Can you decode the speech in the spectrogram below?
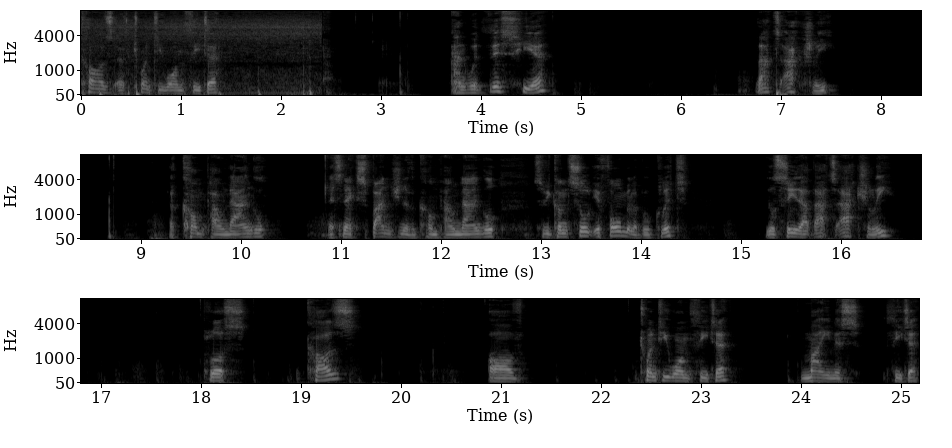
cos of 21 theta. And with this here that's actually a compound angle. It's an expansion of a compound angle. So if you consult your formula booklet, you'll see that that's actually plus cos of 21 theta minus theta.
